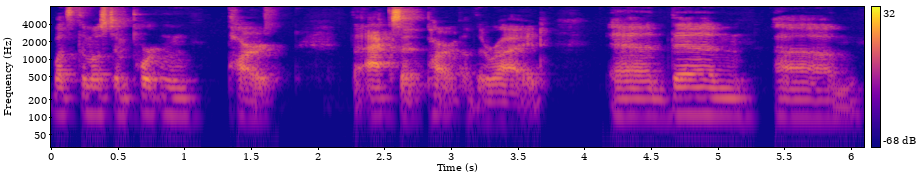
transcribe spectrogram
what's the most important part, the accent part of the ride, and then um,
